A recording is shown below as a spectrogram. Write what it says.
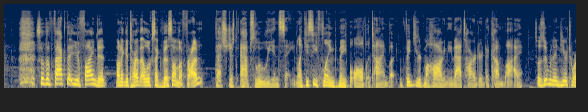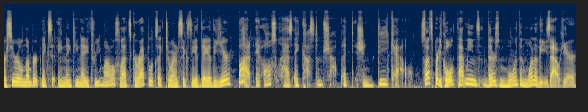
so the fact that you find it on a guitar that looks like this on the front, that's just absolutely insane. Like you see flamed maple all the time, but figured mahogany, that's harder to come by. So zooming in here to our serial number, it makes it a 1993 model, so that's correct. Looks like 260th day of the year, but it also has a custom shop edition decal. So that's pretty cool. That means there's more than one of these out here.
